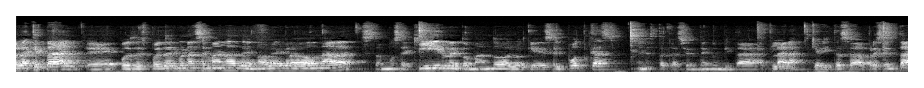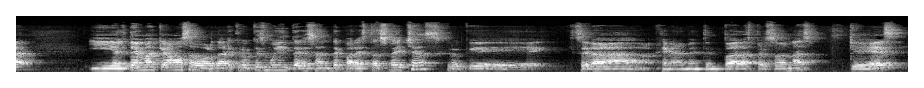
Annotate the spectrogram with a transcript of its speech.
Hola, ¿qué tal? Eh, pues después de algunas semanas de no haber grabado nada, estamos aquí retomando lo que es el podcast. En esta ocasión tengo invitada a Clara, que ahorita se va a presentar. Y el tema que vamos a abordar creo que es muy interesante para estas fechas. Creo que se da generalmente en todas las personas, que es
